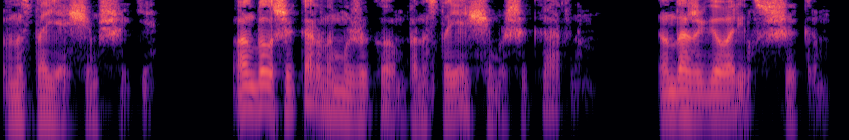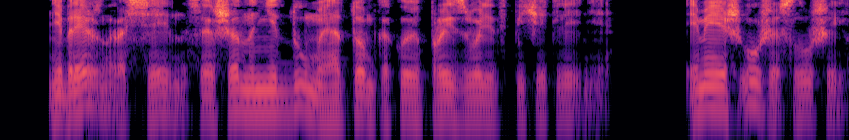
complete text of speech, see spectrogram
в настоящем шике. Он был шикарным мужиком, по-настоящему шикарным. Он даже говорил с шиком. Небрежно, рассеянно, совершенно не думая о том, какое производит впечатление. Имеешь уши — слушай,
